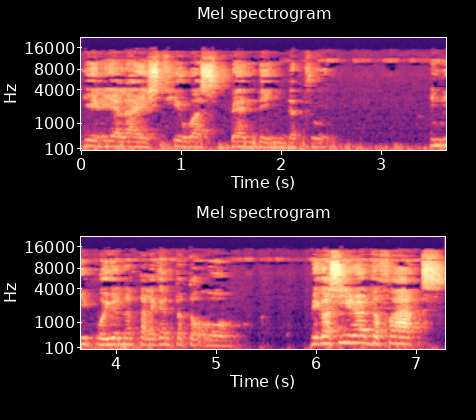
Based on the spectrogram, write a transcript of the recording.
he realized he was bending the truth. Hindi po yun ang talagang totoo. Because here are the facts.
